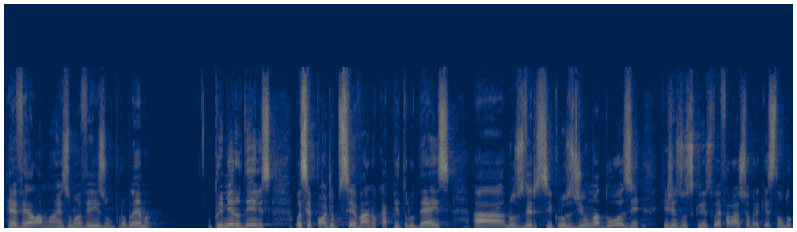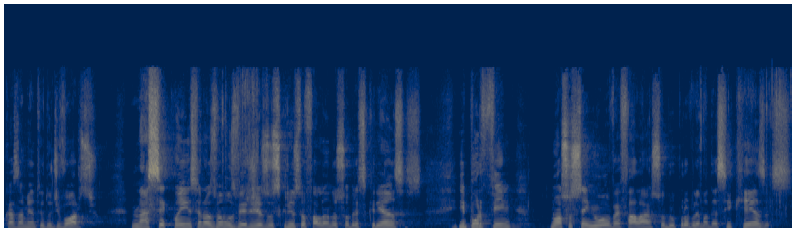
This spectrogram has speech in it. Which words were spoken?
revela mais uma vez um problema. O primeiro deles você pode observar no capítulo 10, ah, nos versículos de 1 a 12, que Jesus Cristo vai falar sobre a questão do casamento e do divórcio. Na sequência, nós vamos ver Jesus Cristo falando sobre as crianças. E por fim, nosso Senhor vai falar sobre o problema das riquezas.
